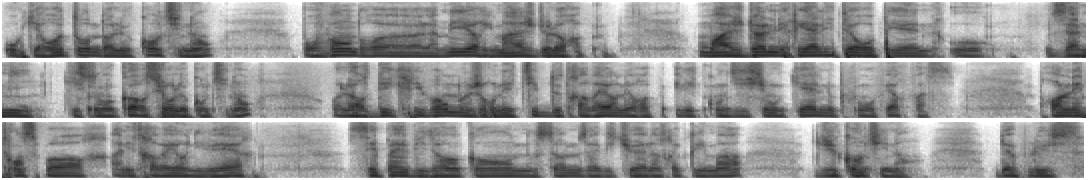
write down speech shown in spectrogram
ou qui retournent dans le continent pour vendre euh, la meilleure image de l'Europe. Moi, je donne les réalités européennes aux amis qui sont encore sur le continent en leur décrivant nos journées types de travail en Europe et les conditions auxquelles nous pouvons faire face. Prendre les transports, aller travailler en hiver, c'est pas évident quand nous sommes habitués à notre climat du continent. De plus,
